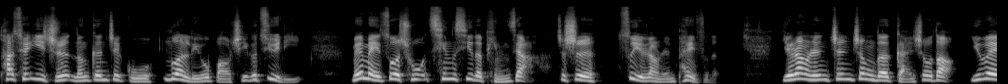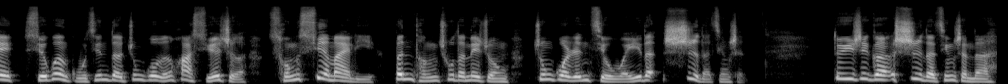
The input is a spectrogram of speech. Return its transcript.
他却一直能跟这股乱流保持一个距离，每每做出清晰的评价，这是最让人佩服的。也让人真正的感受到一位学贯古今的中国文化学者从血脉里奔腾出的那种中国人久违的士的精神。对于这个士的精神呢，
